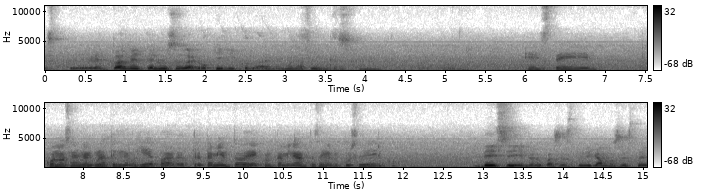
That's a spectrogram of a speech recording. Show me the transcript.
Este, eventualmente el uso de agroquímicos en algunas fincas. Este, ¿Conocen alguna tecnología para el tratamiento de contaminantes en el recurso hídrico? De, sí, lo que pasa es que digamos este,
